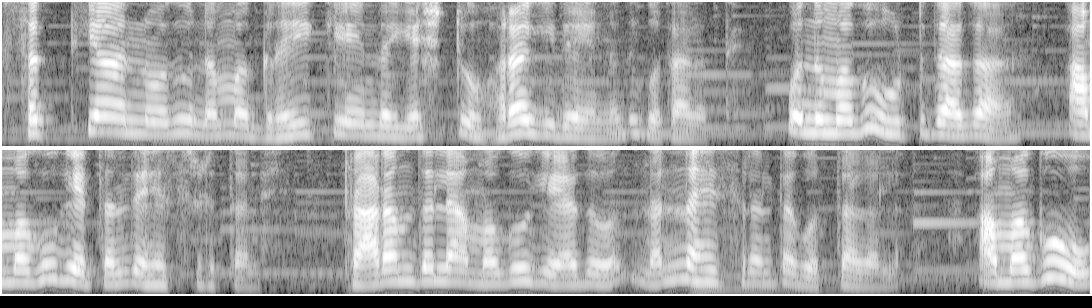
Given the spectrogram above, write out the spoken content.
ಸತ್ಯ ಅನ್ನೋದು ನಮ್ಮ ಗ್ರಹಿಕೆಯಿಂದ ಎಷ್ಟು ಹೊರಗಿದೆ ಅನ್ನೋದು ಗೊತ್ತಾಗುತ್ತೆ. ಒಂದು ಮಗು ಹುಟ್ಟಿದಾಗ ಆ ಮಗುಗೆ ತಂದೆ ಹೆಸರಿಡ್ತಾನೆ. ಪ್ರಾರಂಭದಲ್ಲಿ ಆ ಮಗುಗೆ ಅದು ನನ್ನ ಹೆಸರಂತ ಗೊತ್ತಾಗಲ್ಲ. ಆ ಮಗು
